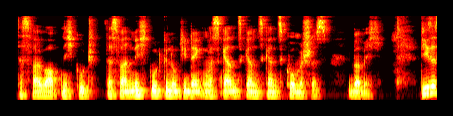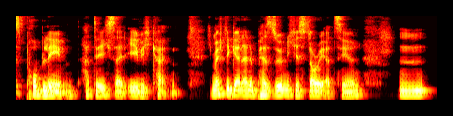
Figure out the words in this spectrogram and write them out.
das war überhaupt nicht gut. Das war nicht gut genug. Die denken was ganz, ganz, ganz komisches über mich. Dieses Problem hatte ich seit Ewigkeiten. Ich möchte gerne eine persönliche Story erzählen, hm,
